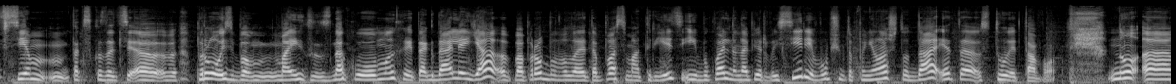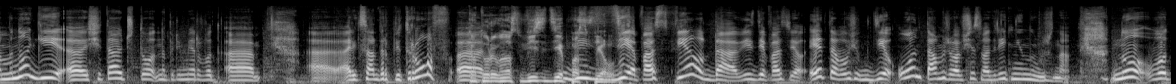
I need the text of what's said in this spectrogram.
всем, так сказать, э, просьбам моих знакомых и так далее, я попробовала это посмотреть. И буквально на первой серии, в общем-то, поняла, что да, это стоит того. Но э, многие э, считают, что, например, вот э, э, Александр Петров... э, Который у нас везде поспел. Везде поспел, да, везде поспел. Это, в общем, где он, там же вообще смотреть не нужно. Но вот,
